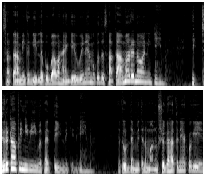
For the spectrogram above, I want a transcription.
සතාමික ගිල්ලපු බව හැඟෙව්වෙනෑ මොකද සතාමරණවනි එහෙම එච්චරට අපි නිවීම පැත්තේ ඉන්න කෙනෙ එහෙම එතකොට දැන් මෙතන මනුෂ්‍ය ඝාතනයක් වගේ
